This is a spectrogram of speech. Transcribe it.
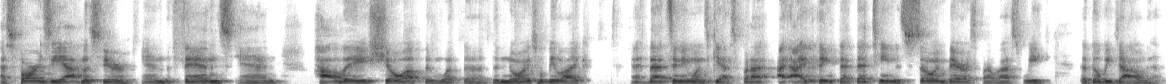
As far as the atmosphere and the fans and how they show up and what the, the noise will be like, that's anyone's guess. But I, I think that that team is so embarrassed by last week that they'll be dialed in.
